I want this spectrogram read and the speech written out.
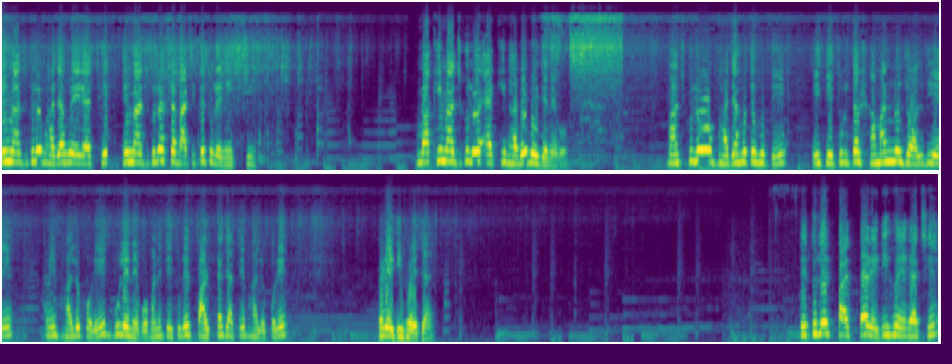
এই মাছগুলো ভাজা হয়ে গেছে। এই মাছগুলো একটা বাটিতে তুলে নিচ্ছি। বাকি মাছগুলো একইভাবে ভেজে নেব। মাছগুলো ভাজা হতে হতে এই তেঁতুলটা সামান্য জল দিয়ে আমি ভালো করে গুলে নেব। মানে তেঁতুলের পাল্পটা যাতে ভালো করে রেডি হয়ে যায়। তেঁতুলের পাল্পটা রেডি হয়ে গেছে।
